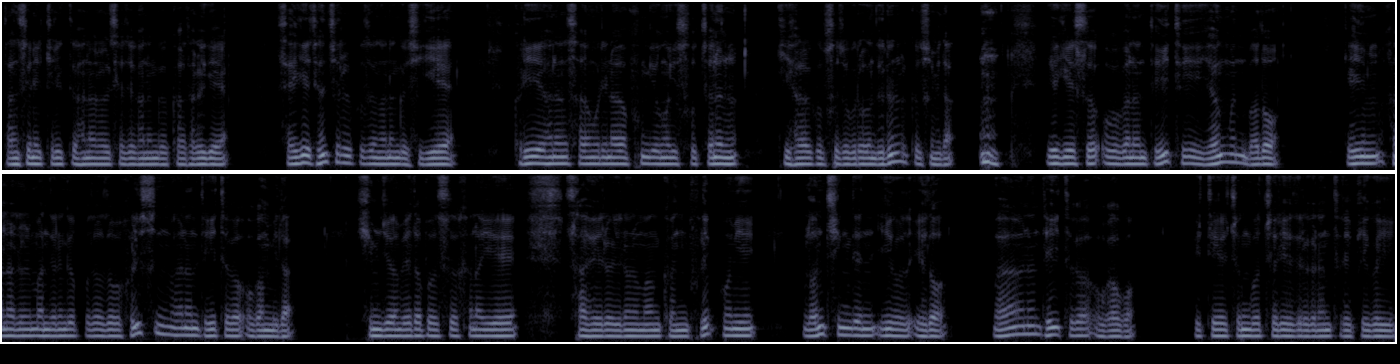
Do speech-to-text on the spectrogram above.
단순히 캐릭터 하나를 제작하는 것과 다르게 세계 전체를 구성하는 것이기에 그리해야 하는 사물이나 풍경의 숫자는 기하급수적으로 늘어날 것입니다. 여기에서 오고 가는 데이터의 양만 봐도 게임 하나를 만드는 것보다도 훨씬 많은 데이터가 오갑니다. 심지어 메타버스 하나의 사회를 이루는 만큼 플랫폼이 런칭된 이후에도 많은 데이터가 오가고 이때 정보 처리에 들어가는 트래픽의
